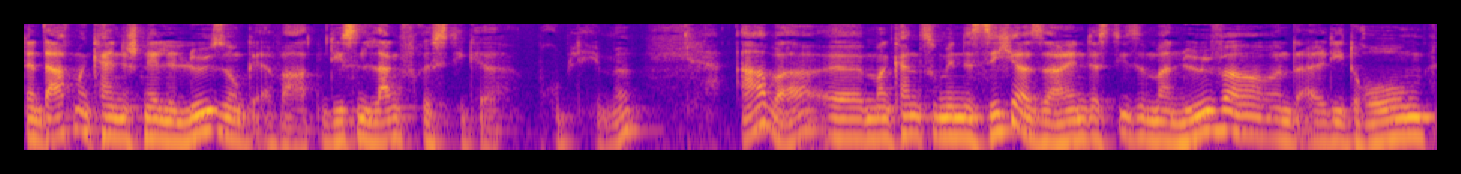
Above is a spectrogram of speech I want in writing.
dann darf man keine schnelle Lösung erwarten. Die ist ein langfristiger Probleme. Aber äh, man kann zumindest sicher sein, dass diese Manöver und all die Drohungen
